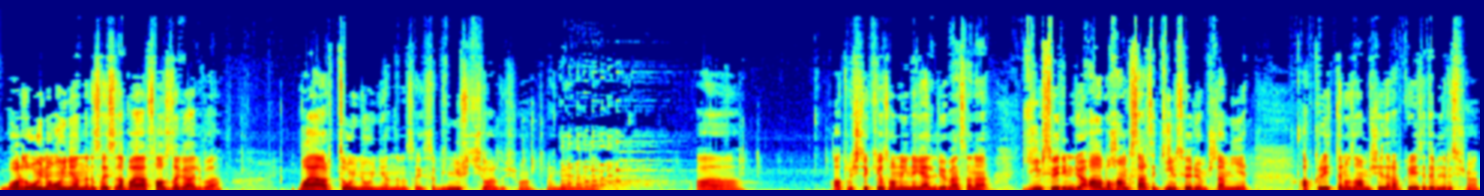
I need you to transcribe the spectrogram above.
Bu arada oyunu oynayanların sayısı da baya fazla galiba. Baya arttı oyunu oynayanların sayısı. 1100 kişi vardı şu an ben geldiğimde. Aa. 60 dakika sonra yine gel diyor. Ben sana Games vereyim diyor. Aa bu Hanks artık Games veriyormuş. Tamam iyi. Upgrade'den o zaman bir şeyler upgrade edebiliriz şu an.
